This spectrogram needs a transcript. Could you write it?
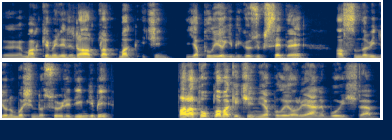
E, mahkemeleri rahatlatmak için yapılıyor gibi gözükse de aslında videonun başında söylediğim gibi para toplamak için yapılıyor yani bu işlem.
